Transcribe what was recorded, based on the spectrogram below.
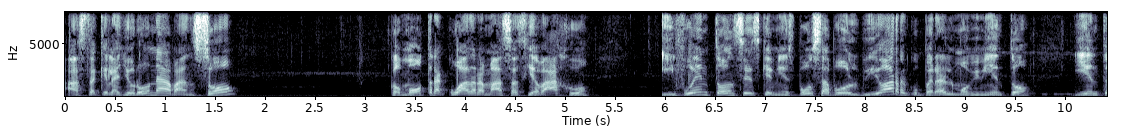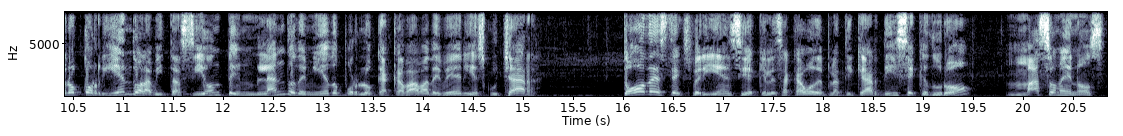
hasta que la llorona avanzó como otra cuadra más hacia abajo y fue entonces que mi esposa volvió a recuperar el movimiento y entró corriendo a la habitación temblando de miedo por lo que acababa de ver y escuchar. Toda esta experiencia que les acabo de platicar dice que duró más o menos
